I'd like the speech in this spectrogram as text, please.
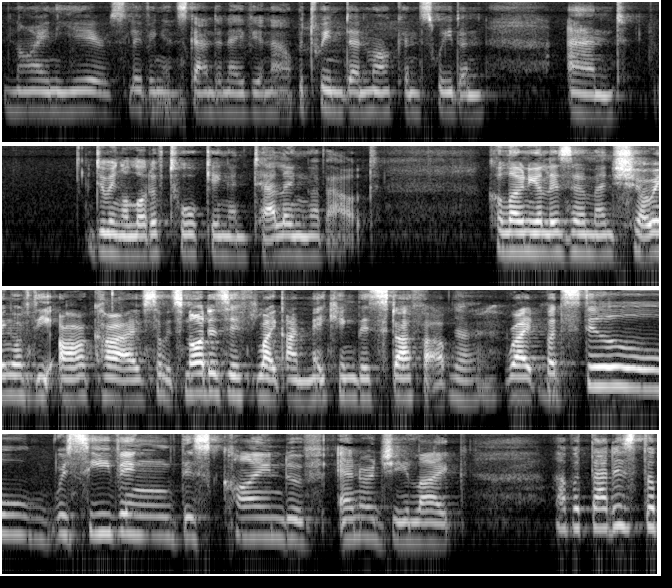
nine years living in Scandinavia now, between Denmark and Sweden, and doing a lot of talking and telling about colonialism and showing of the archives. So it's not as if like I'm making this stuff up, No. right? But still receiving this kind of energy like, ah, but that is the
